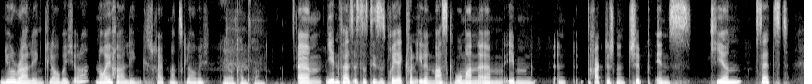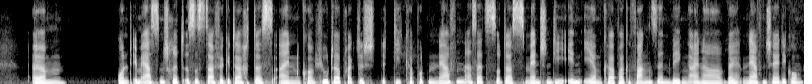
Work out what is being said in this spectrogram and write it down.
Neuralink, glaube ich, oder? Neuralink schreibt man es, glaube ich. Ja, kann sein. Ähm, jedenfalls ist es dieses Projekt von Elon Musk, wo man ähm, eben in, praktisch einen Chip ins Hirn setzt. Ähm, und im ersten Schritt ist es dafür gedacht, dass ein Computer praktisch die kaputten Nerven ersetzt, sodass Menschen, die in ihrem Körper gefangen sind wegen einer Nervenschädigung,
